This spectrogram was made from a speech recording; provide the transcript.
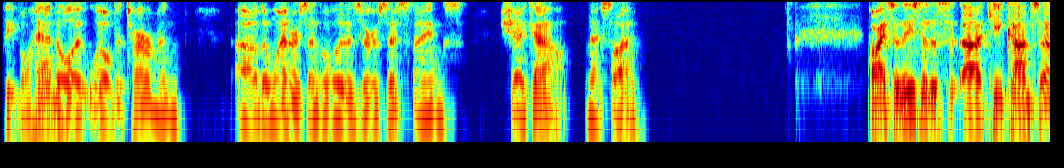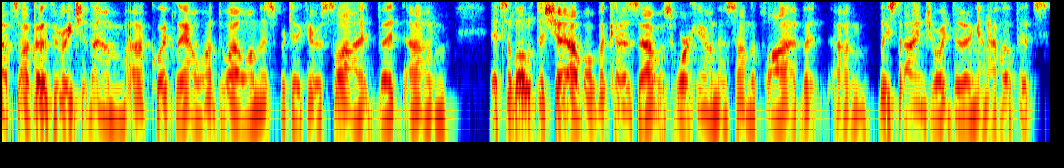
people handle it will determine uh, the winners and the losers as things shake out. Next slide. All right, so these are the uh, key concepts. I'll go through each of them uh, quickly. I won't dwell on this particular slide, but um, it's a little disheveled because I was working on this on the fly, but um, at least I enjoy doing it. I hope it's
